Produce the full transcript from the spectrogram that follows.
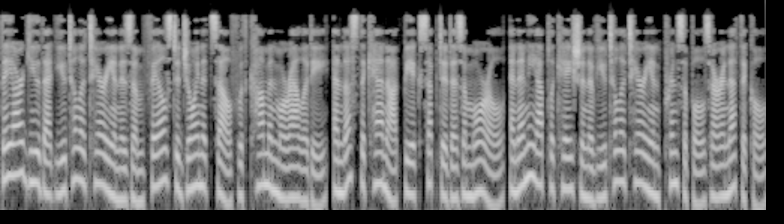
They argue that utilitarianism fails to join itself with common morality, and thus the cannot be accepted as immoral, and any application of utilitarian principles are unethical.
